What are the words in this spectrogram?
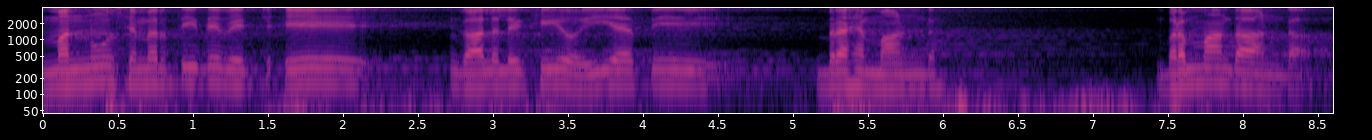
ਮੰਨੂ ਸਿਮਰਤੀ ਦੇ ਵਿੱਚ ਇਹ ਗੱਲ ਲਿਖੀ ਹੋਈ ਹੈ ਵੀ ਬ੍ਰਹਿਮੰਡ, ਬ੍ਰਹਮਾ ਦਾ ਅੰਡਾ।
